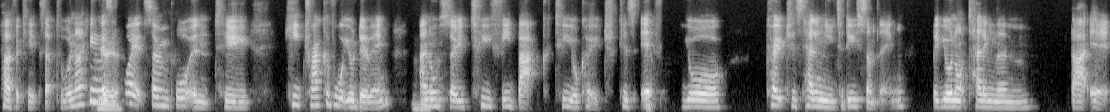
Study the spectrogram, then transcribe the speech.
perfectly acceptable. And I think this yeah, yeah. is why it's so important to keep track of what you're doing mm-hmm. and also to feedback to your coach because if your coach is telling you to do something but you're not telling them that it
